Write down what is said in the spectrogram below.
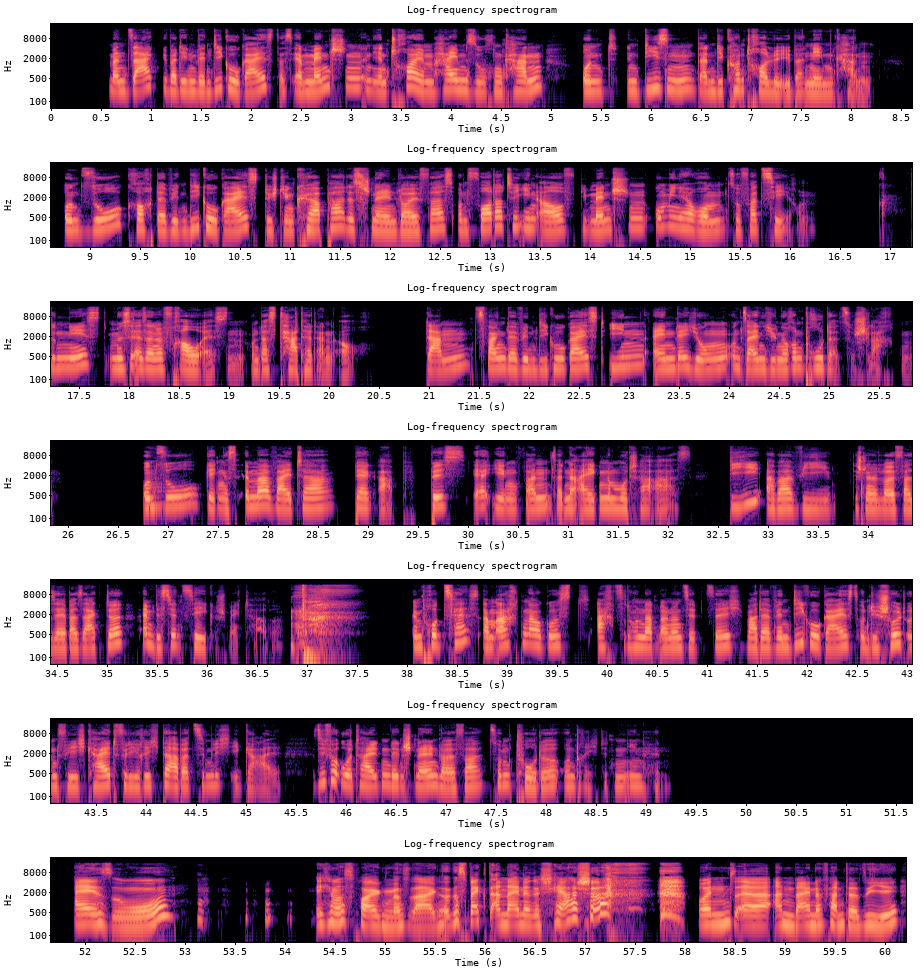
Man sagt über den Wendigo-Geist, dass er Menschen in ihren Träumen heimsuchen kann und in diesen dann die Kontrolle übernehmen kann. Und so kroch der Wendigo-Geist durch den Körper des schnellen Läufers und forderte ihn auf, die Menschen um ihn herum zu verzehren. Zunächst müsse er seine Frau essen, und das tat er dann auch. Dann zwang der Wendigo-Geist ihn, einen der Jungen und seinen jüngeren Bruder zu schlachten. Und so ging es immer weiter bergab, bis er irgendwann seine eigene Mutter aß, die aber, wie der schnelle Läufer selber sagte, ein bisschen zäh geschmeckt habe. Im Prozess am 8. August 1879 war der Wendigo-Geist und die Schuldunfähigkeit für die Richter aber ziemlich egal. Sie verurteilten den schnellen Läufer zum Tode und richteten ihn hin. Also, ich muss Folgendes sagen. Respekt an deine Recherche und äh, an deine Fantasie.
